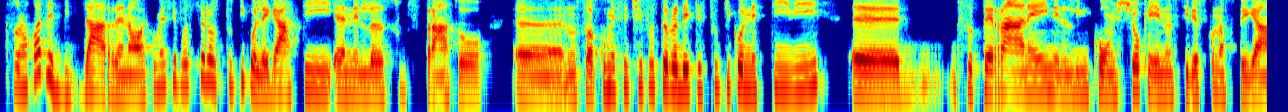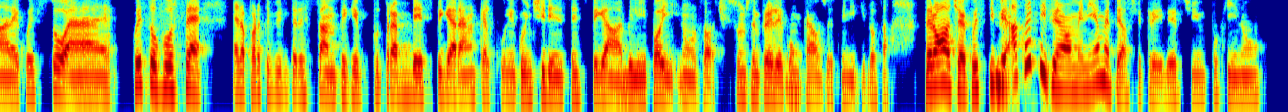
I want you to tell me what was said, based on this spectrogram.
sono cose bizzarre, no? È come se fossero tutti collegati eh, nel substrato, eh, non so, come se ci fossero dei tessuti connettivi eh, sotterranei nell'inconscio che non si riescono a spiegare. Questo, è, questo forse è la parte più interessante che potrebbe spiegare anche alcune coincidenze inspiegabili. Poi non lo so, ci sono sempre le concause, quindi chi lo sa. Però cioè, questi, a questi fenomeni a me piace crederci un pochino.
